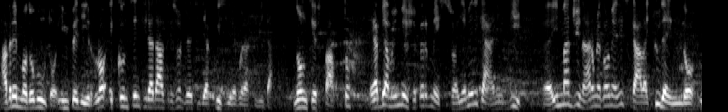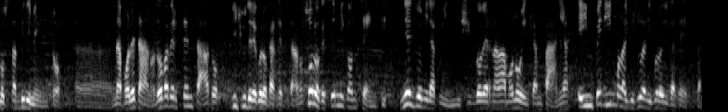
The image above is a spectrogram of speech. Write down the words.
Avremmo dovuto impedirlo e consentire ad altri soggetti di acquisire quell'attività. Non si è fatto e abbiamo invece permesso agli americani di eh, immaginare un'economia di scala chiudendo lo stabilimento napoletano dopo aver tentato di chiudere quello casertano. Solo che se mi consenti, nel 2015 governavamo noi in Campania e impedimmo la chiusura di quello di Caserta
